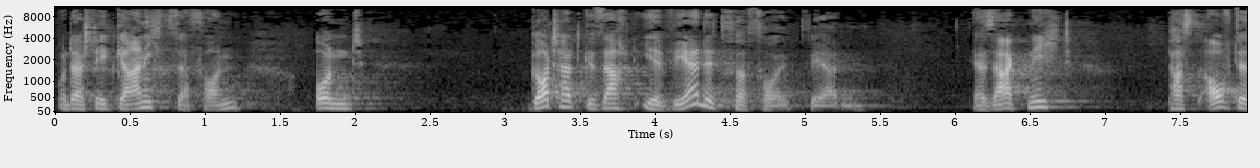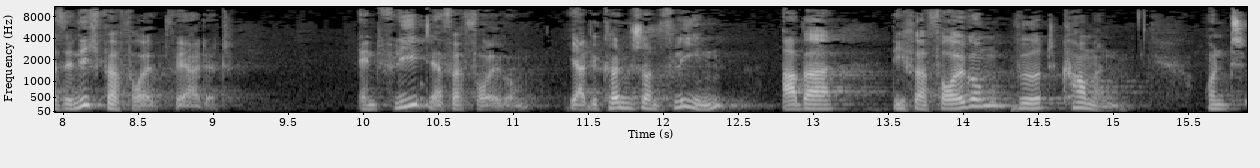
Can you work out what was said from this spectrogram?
und da steht gar nichts davon. Und Gott hat gesagt, ihr werdet verfolgt werden. Er sagt nicht, passt auf, dass ihr nicht verfolgt werdet. Entflieht der Verfolgung. Ja, wir können schon fliehen, aber die Verfolgung wird kommen. Und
